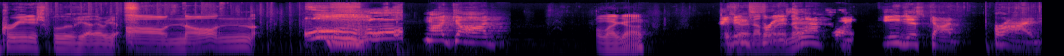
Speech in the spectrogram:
Greenish blue. Yeah, there we go. Oh no, no. Oh my god! Oh my god. They've Is there been another one free in to there? that point. He just got fried.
